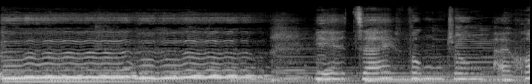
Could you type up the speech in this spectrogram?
呜，别在风中徘徊。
